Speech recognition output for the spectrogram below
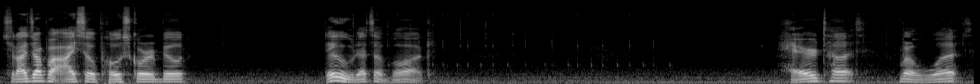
Should I drop an ISO post scorer build? Dude, that's a block. Hair tut? Bro, what?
